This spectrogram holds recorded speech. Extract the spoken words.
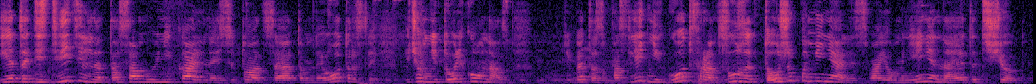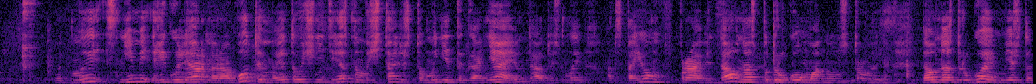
И это действительно та самая уникальная ситуация атомной отрасли, причем не только у нас. Ребята, за последний год французы тоже поменяли свое мнение на этот счет. Вот мы с ними регулярно работаем, и это очень интересно. Мы считали, что мы не догоняем, да, то есть мы отстаем в праве, да, у нас по-другому оно устроено, да, у нас другое между,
